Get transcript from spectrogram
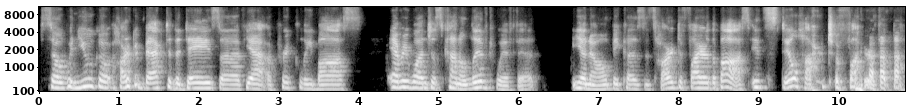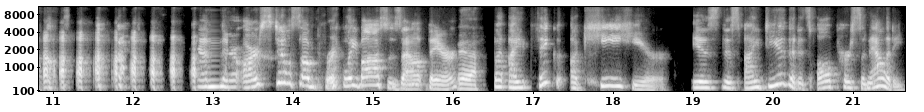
So when you go harken back to the days of, yeah, a prickly boss everyone just kind of lived with it, you know, because it's hard to fire the boss. It's still hard to fire the boss. and there are still some prickly bosses out there. Yeah. But I think a key here is this idea that it's all personality.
